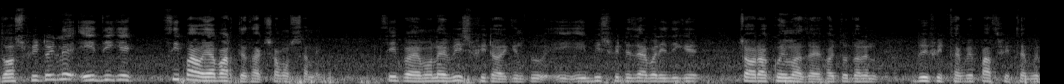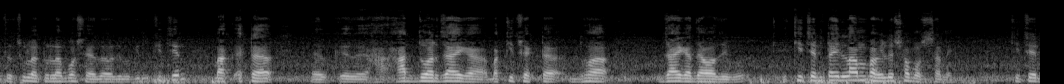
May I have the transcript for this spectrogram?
দশ ফিট হইলে এই দিকে চিপা হয়ে বাড়তে থাক, সমস্যা নেই। চিপা হয়ে মনে হয় বিশ ফিট হয়, কিন্তু এই বিশ ফিটে যায় আবার এদিকে চওড়া কইমা যায়, হয়তো ধরেন দুই ফিট থাকবে, পাঁচ ফিট থাকবে, তো চুলা টুলা বসায় দেওয়া যাবে। কিন্তু কিচেন বা একটা হাত ধোয়ার জায়গা বা কিছু একটা ধোয়া জায়গা দেওয়া যাব। কিচেনটাই লম্বা হইলে সমস্যা নেই। কিচেন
